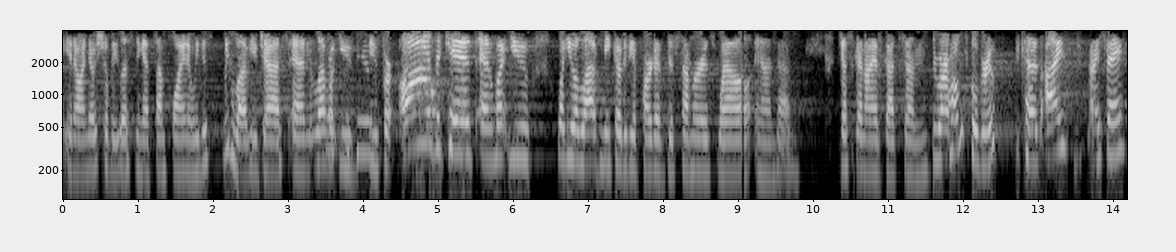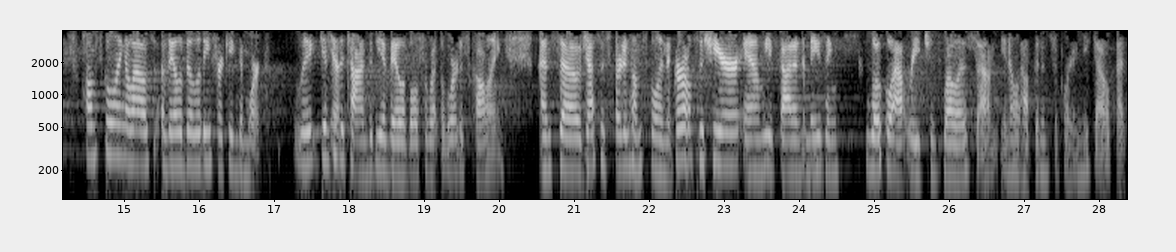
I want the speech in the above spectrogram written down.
you know, I know she'll be listening at some point, and we just we love you, Jess, and love what you do for all the kids and what you what you allowed Nico to be a part of this summer as well. And um, Jessica and I have got some through our homeschool group because I I say homeschooling allows availability for kingdom work. It gives you the time to be available for what the Lord is calling. And so Jess has started homeschooling the girls this year, and we've got an amazing local outreach as well as um, you know helping and supporting Nico, but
